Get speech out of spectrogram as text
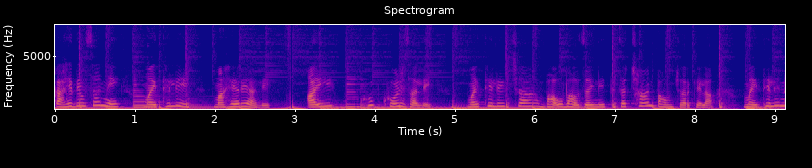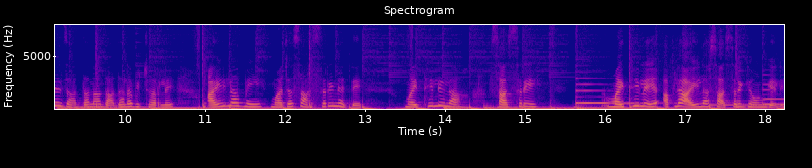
काही दिवसांनी मैथिली माहेरी आली. आई खूप खुश झाली. मैथिलीच्या भाऊ भाऊजाईने तिचा छान पाहुणचार केला. मैथिलीने जाताना दादाला विचारले आईला मी माझ्या सासरी नेते. मैथिलीला सासरी मैथिली आपल्या आईला सासरी घेऊन गेली.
